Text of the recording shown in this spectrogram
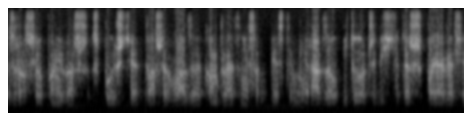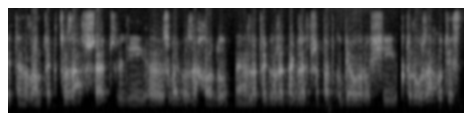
z Rosją, ponieważ spójrzcie, wasze władze kompletnie sobie z tym nie radzą. I tu oczywiście też pojawia się ten wątek co zawsze, czyli e, złego Zachodu, dlatego że także w przypadku Białorusi, którą Zachód jest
